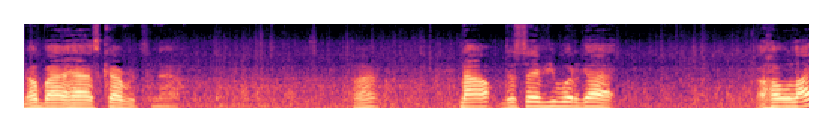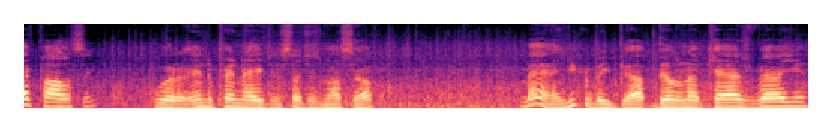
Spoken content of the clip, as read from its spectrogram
nobody has coverage now. All right? Now, just say if you would have got a whole life policy with an independent agent such as myself, man, you could be building up cash value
